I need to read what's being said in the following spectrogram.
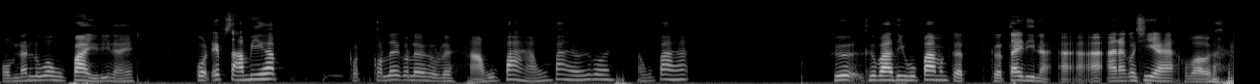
ผมนั้นรู้ว่าหูป้าอยู่ที่ไหน กด F3B ครับ กดกดเลยกดเลยกดเลย หาหูป้าหาหูป้าเลยทุกคนหาหูป้าฮะคือคือบางทีหูป้ามันเกิดเกิดใต้ดินอะอะอะอันนั้นก็เชียร์ฮะเขาบอกไว้ก่อน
